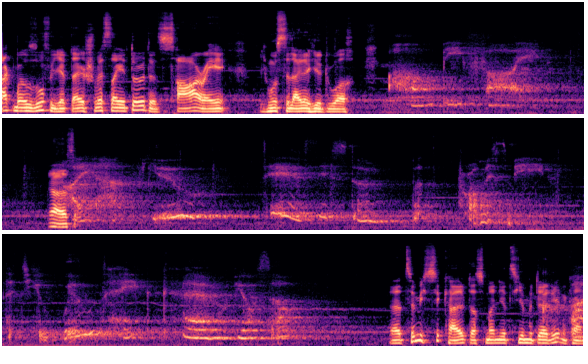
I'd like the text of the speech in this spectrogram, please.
Sag mal so viel, ich hab deine Schwester getötet. Sorry. Ich musste leider hier durch. Ja, das. Äh, ziemlich sick halt, dass man jetzt hier mit der reden kann.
